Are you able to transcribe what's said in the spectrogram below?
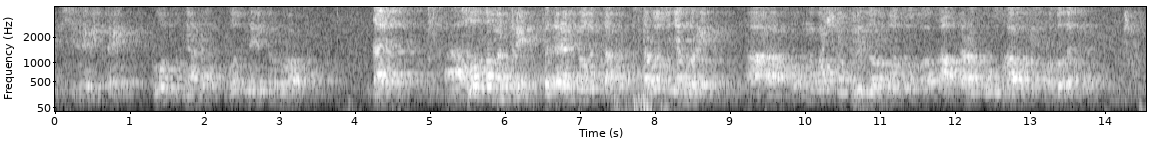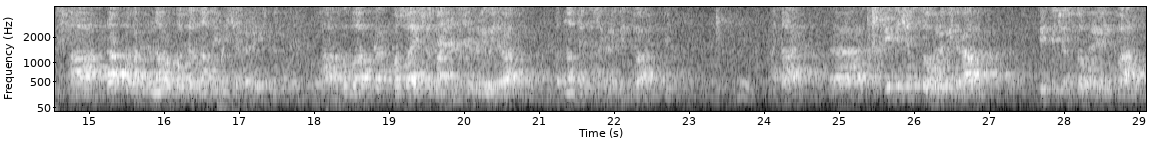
тисячі гривень. Три. Лот знято, лот не відторгувався. Далі. Лот номер 3 Федоренко Олександр. Народження гори. Ми бачимо плідну роботу автора у галузі Гобелена. Стартова ціна роботи 1 тисяча гривень. Будь ласка, бажаючи 1 тисяча гривень раз, 1 тисяча гривень два. А так. Е, 1100 гривень раз, 1100 гривень два,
